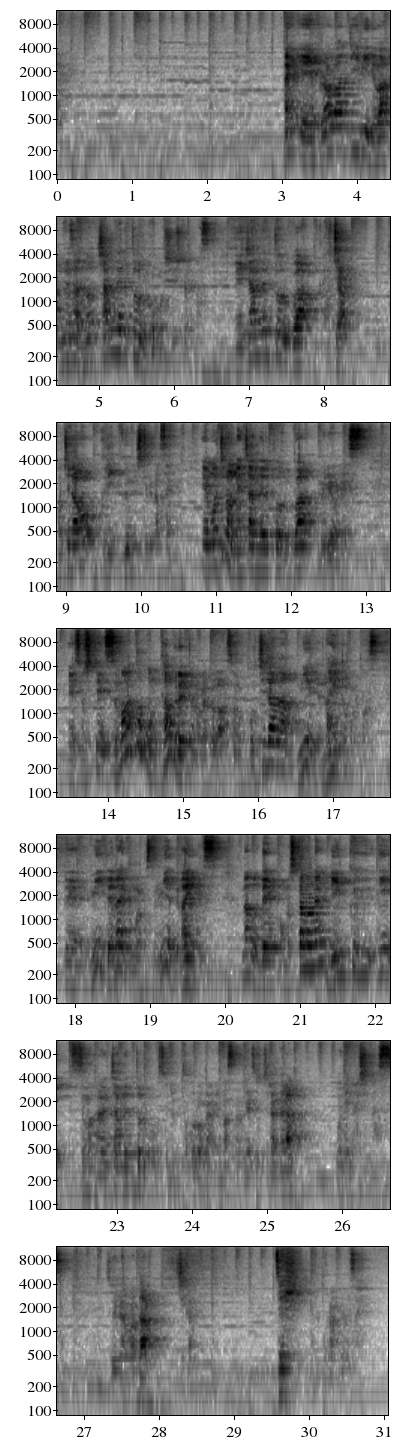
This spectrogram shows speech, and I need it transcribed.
はい、えー、フラワー TV では皆さんのチャンネル登録を募集しております、えー、チャンネル登録はこちら。こちらをクリックしてください、えー、もちろんねチャンネル登録は無料です、えー、そしてスマートフォンタブレットの方はそのこちらが見えてないと思います。で見えてないと思いますね。見えてないんです。なのでこの下のねリンクにスマチャンネル登録をするところがありますのでそちらからお願いします。それではまた次回。ぜひご覧ください。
